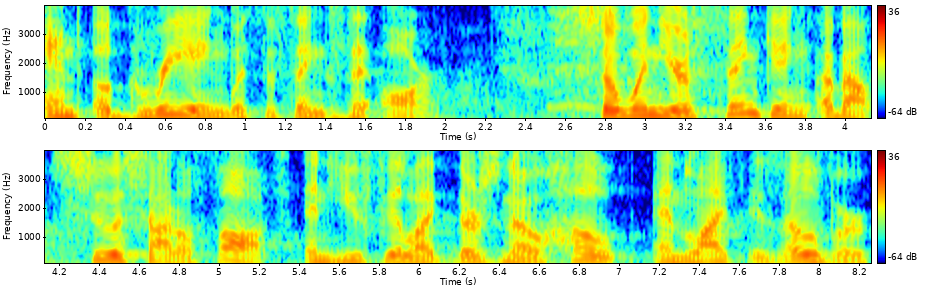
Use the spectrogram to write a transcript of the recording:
and agreeing with the things that are. So when you're thinking about suicidal thoughts and you feel like there's no hope and life is over,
